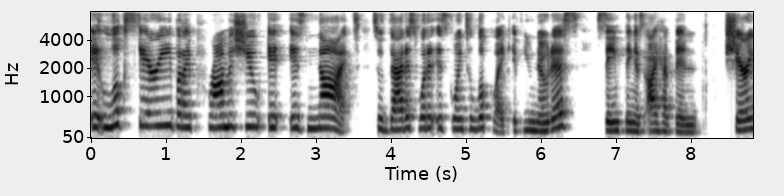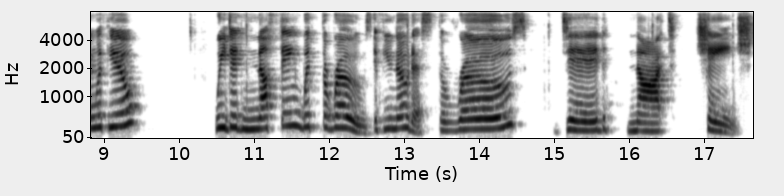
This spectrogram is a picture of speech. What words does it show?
It looks scary, but I promise you it is not. So that is what it is going to look like. If you notice, same thing as I have been sharing with you. We did nothing with the rows. If you notice, the rows did not change.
